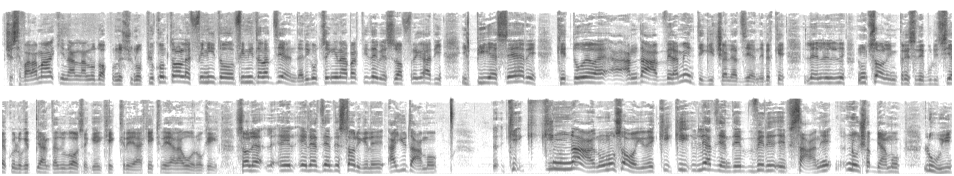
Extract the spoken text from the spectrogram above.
Ci si fa la macchina, l'anno dopo nessuno più controlla, è finito, finita l'azienda, riconsegna una partita IVA e si sono fregati il PSR che doveva andare veramente chi c'ha le aziende, perché le, le, non so le imprese di pulizia quello che pianta due cose che, che, crea, che crea, lavoro, che, le, e le aziende storiche le aiutiamo chi, chi, non ha, non lo so io, e chi, chi, le aziende vere, sane, noi abbiamo lui,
